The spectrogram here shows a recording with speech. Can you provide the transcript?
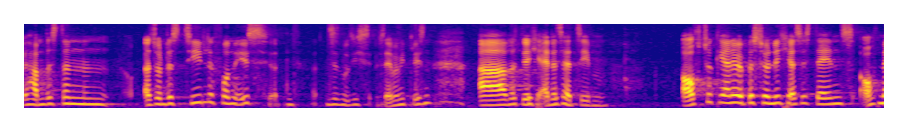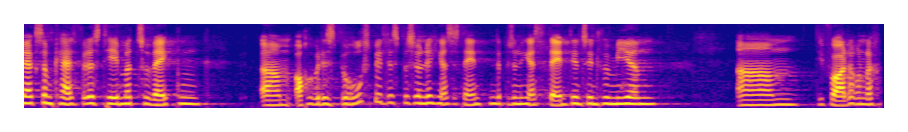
wir haben das dann, also das Ziel davon ist, das muss ich selber mitlesen, äh, natürlich einerseits eben aufzuklären über persönliche Assistenz, Aufmerksamkeit für das Thema zu wecken, ähm, auch über das Berufsbild des persönlichen Assistenten, der persönlichen Assistentin zu informieren, ähm, die Forderung nach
